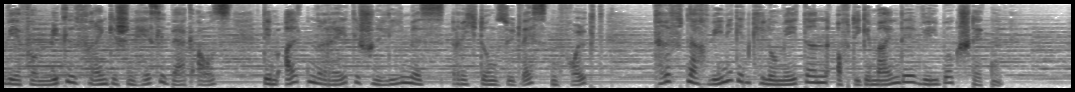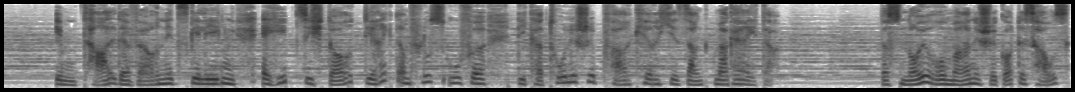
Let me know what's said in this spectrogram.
Wer vom mittelfränkischen Hesselberg aus dem alten rätischen Limes Richtung Südwesten folgt, trifft nach wenigen Kilometern auf die Gemeinde Wilburgstetten. Im Tal der Wörnitz gelegen, erhebt sich dort direkt am Flussufer die katholische Pfarrkirche St. Margareta. Das neuromanische Gotteshaus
